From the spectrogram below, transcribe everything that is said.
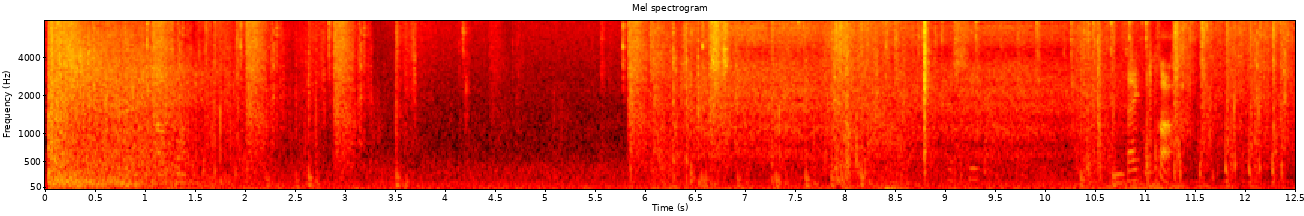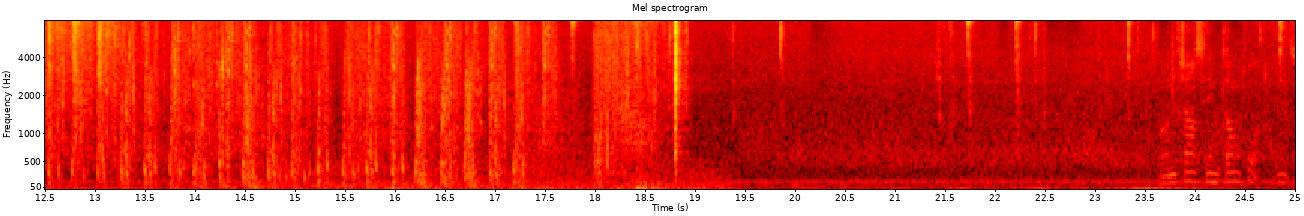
あそうなんだよし全体行こうかワンチャンセンターの方は取れん。ぞ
